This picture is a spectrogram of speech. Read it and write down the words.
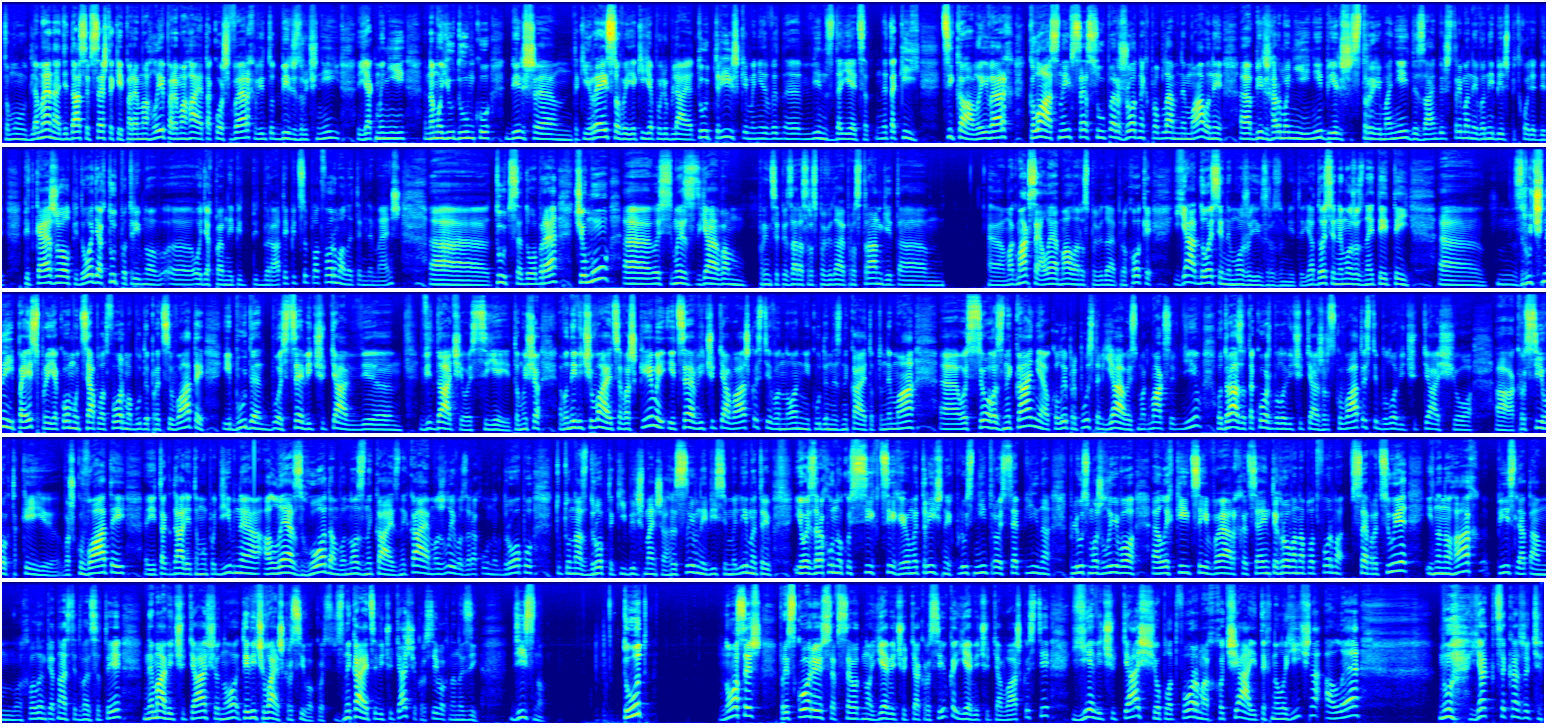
тому для мене Адідаси все ж таки перемогли. Перемагає також верх. Він тут більш зручний, як мені, на мою думку, більш е, такий рейсовий, який я полюбляю. Тут трішки мені е, він здається не такий цікавий верх, класний, все супер, жодних проблем нема. Вони е, більш гармонійні, більш стримані, дизайн більш стриманий. Вони більш підходять під, під кежуал, під одяг. Тут потрібно е, одяг певний під, підбирати під цю платформу, але тим не менш. Е, тут все добре. Чому? Е, ось ми я вам, в принципі, зараз розповідаю про Странгі та. е, але мало розповідаю про хоки. Я досі не можу їх зрозуміти. Я досі не можу знайти той е, зручний пейс, при якому ця платформа буде працювати, і буде ось це відчуття віддачі ось цієї. Тому що вони відчуваються важкими, і це відчуття важкості воно нікуди не зникає. Тобто нема е, ось цього зникання, коли, припустимо, я ось Магмакси вдів, одразу також було відчуття жорсткуватості, було відчуття, що а, кросівок такий важкуватий і так далі, тому подібне. Але згодом воно зникає. Зникає, можливо, за рахунок дропу. Тут у нас дроп такий більш-менш агресивний, 8 мм. І ось за рахунок усіх цих геометричних, плюс нітро, ось ця піна, плюс, можливо, е, легкий цей верх, ця інтегрована платформа, все працює. І на ногах після там хвилин 15-20 нема відчуття, що ну, ти відчуваєш кросівок. Ось зникає це відчуття, що кросівок на нозі. Дійсно. Тут носиш, прискорюєшся, все одно є відчуття кросівка, є відчуття важкості, є відчуття, що платформа, хоча і технологічна, але ну, як це кажуть,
